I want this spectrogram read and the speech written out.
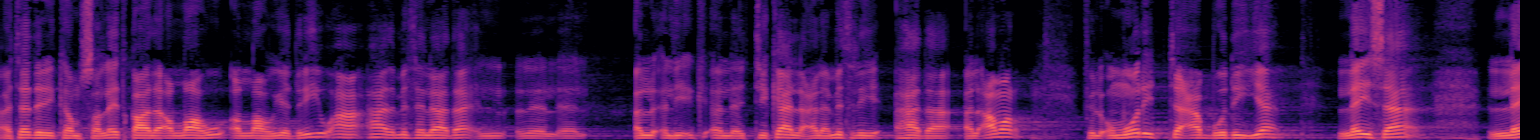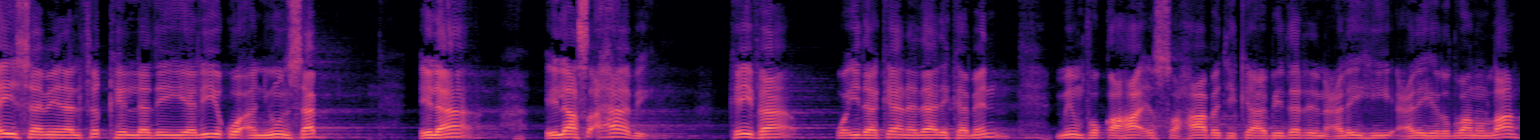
أتدري كم صليت؟ قال الله الله يدري. وهذا مثل هذا الاتكال على مثل هذا الأمر في الأمور التعبدية. ليس ليس من الفقه الذي يليق أن ينسب إلى إلى صحابي. كيف؟ وإذا كان ذلك من من فقهاء الصحابة كأبي ذر عليه عليه رضوان الله.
